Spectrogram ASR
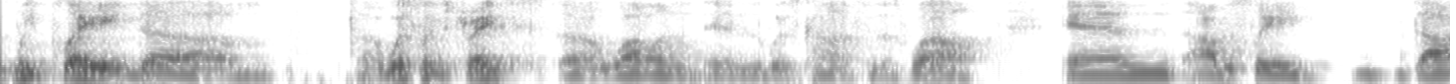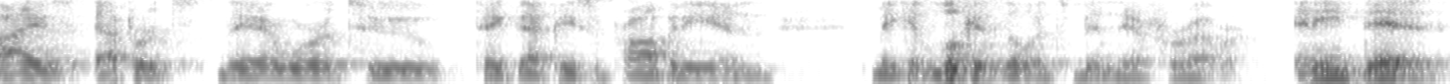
we played um, uh, whistling straits uh, while in, in wisconsin as well. And obviously Dye's efforts there were to take that piece of property and make it look as though it's been there forever. And he did.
